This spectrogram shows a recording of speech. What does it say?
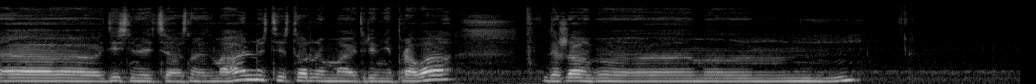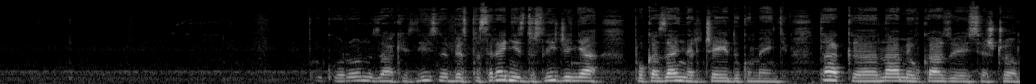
Е, Здійснюється основі змагальності, сторони мають рівні права. Держава. Прокурор захист здійснює безпосередність дослідження показань речей і документів. Так, е, нами вказується, що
